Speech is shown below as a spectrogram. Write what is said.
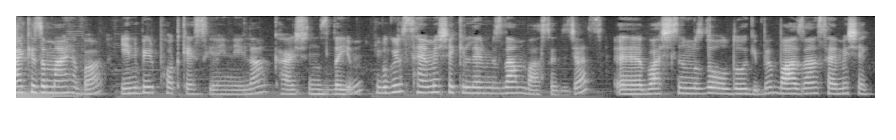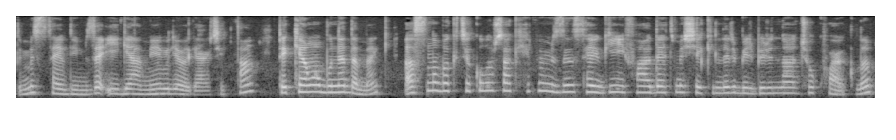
Herkese merhaba. Yeni bir podcast yayınıyla karşınızdayım. Bugün sevme şekillerimizden bahsedeceğiz. Ee, başlığımızda olduğu gibi bazen sevme şeklimiz sevdiğimize iyi gelmeyebiliyor gerçekten. Peki ama bu ne demek? Aslına bakacak olursak hepimizin sevgiyi ifade etme şekilleri birbirinden çok farklı.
